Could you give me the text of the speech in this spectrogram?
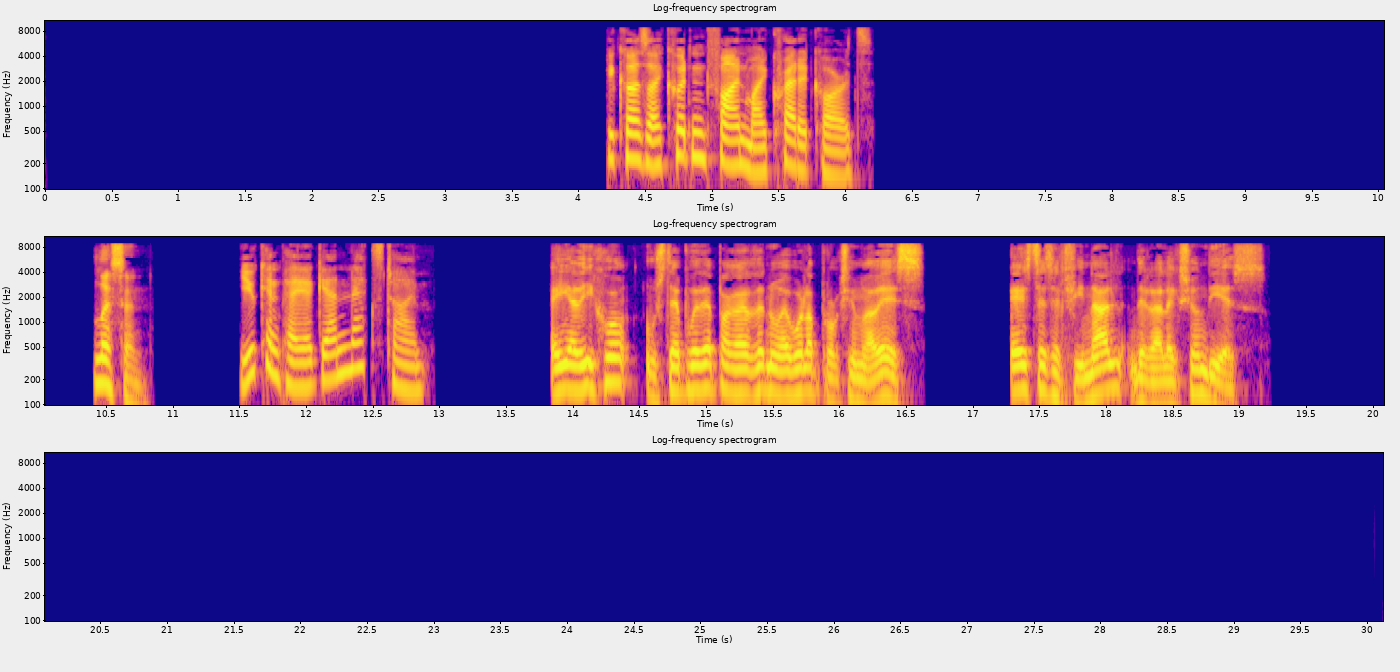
because I couldn't find my credit cards. listen. You can pay again next time. Ella dijo, usted puede pagar de nuevo la próxima vez. Este es el final de la lección 10.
